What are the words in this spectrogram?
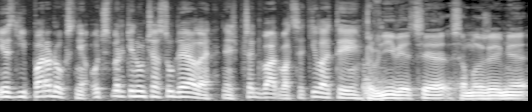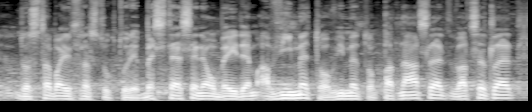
jezdí paradoxně o čtvrtinu času déle než před 22 lety. První věc je samozřejmě dostava infrastruktury. Bez té se neobejdem a víme to, víme to. 15 let, 20 let,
